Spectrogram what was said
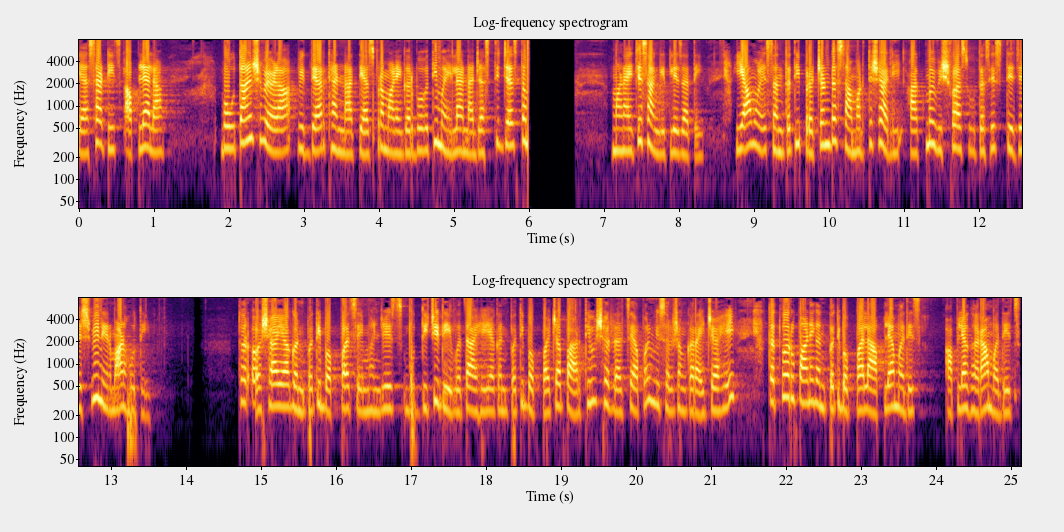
त्यासाठीच आपल्याला बहुतांश वेळा विद्यार्थ्यांना त्याचप्रमाणे गर्भवती महिलांना जास्तीत जास्त म्हणायचे सांगितले जाते. यामुळे संतती प्रचंड सामर्थ्यशाली आत्मविश्वासू तसेच तेजस्वी निर्माण होते. तर अशा या गणपती बाप्पाचे म्हणजेच बुद्धीची देवता आहे या गणपती बाप्पाच्या पार्थिव शरीराचे आपण विसर्जन करायचे आहे. तत्वरूपाने गणपती बाप्पाला आपल्यामध्येच आपल्या घरामध्येच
